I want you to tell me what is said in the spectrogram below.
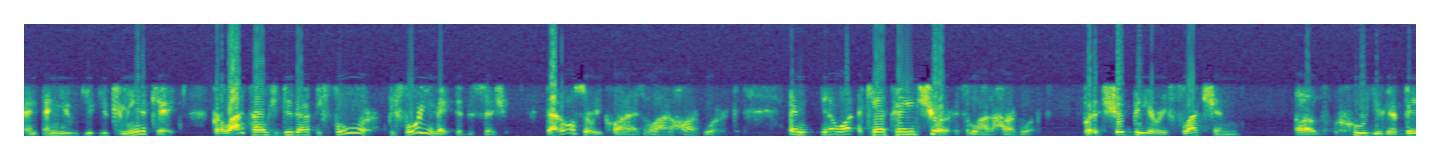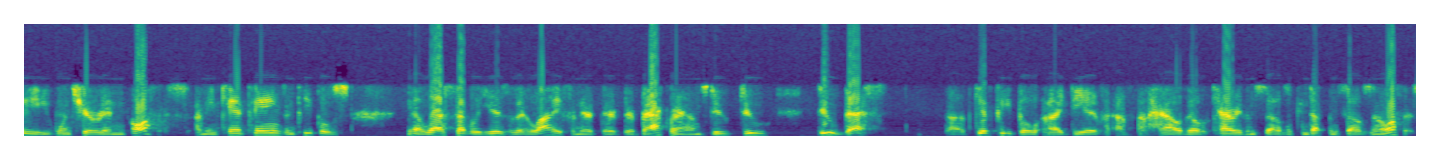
and, and you, you you communicate. But a lot of times you do that before before you make the decision. That also requires a lot of hard work. And you know what? A campaign, sure, it's a lot of hard work, but it should be a reflection of who you're going to be once you're in office. I mean, campaigns and people's you know last several years of their life and their their, their backgrounds do do do best uh, give people an idea of, of, of, how they'll carry themselves and conduct themselves in office.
